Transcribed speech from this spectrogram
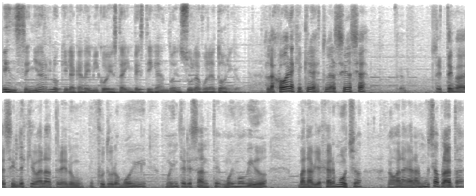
enseñar lo que el académico está investigando en su laboratorio. A los jóvenes que quieren estudiar ciencias, tengo que decirles que van a tener un futuro muy, muy interesante, muy movido, van a viajar mucho, no van a ganar mucha plata,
